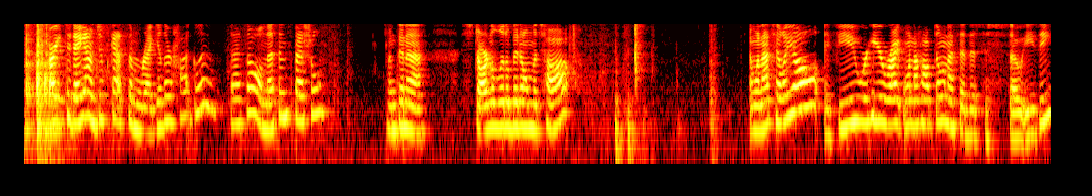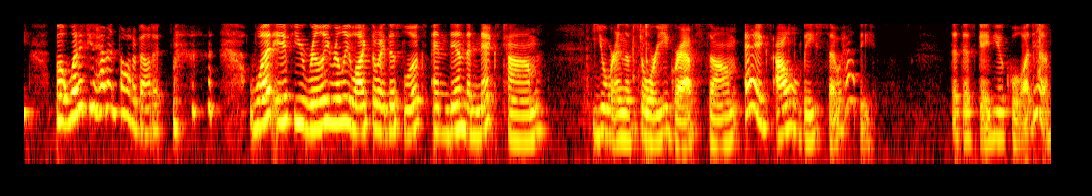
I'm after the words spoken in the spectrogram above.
All right, today I'm just got some regular hot glue. That's all, nothing special. I'm gonna start a little bit on the top. And when I tell y'all, if you were here right when I hopped on, I said this is so easy. But what if you haven't thought about it? what if you really, really like the way this looks and then the next time you're in the store, you grab some eggs, I will be so happy that this gave you a cool idea.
